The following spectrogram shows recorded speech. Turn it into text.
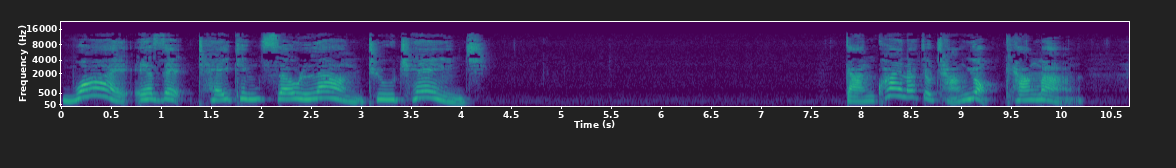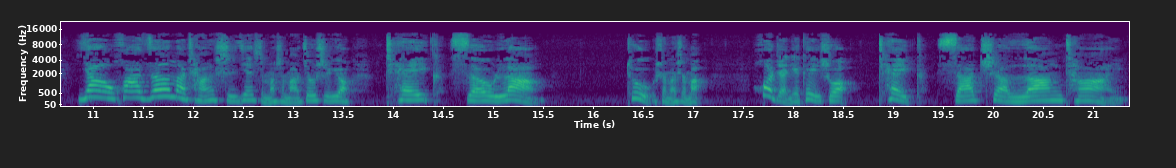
why is it taking so long to change? 赶快呢，就常用 come on，要花这么长时间什么什么，就是用 take so long to 什么什么，或者也可以说 take such a long time?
